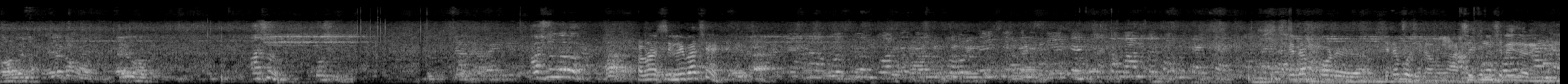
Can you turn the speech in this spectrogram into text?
হবে না এরকম হবে আসুন আসুন দাদা। আপনার স্লিপ আছে? সেটা পরে, সেটা বলছি না, আমি কিনা সেটাই জানি না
